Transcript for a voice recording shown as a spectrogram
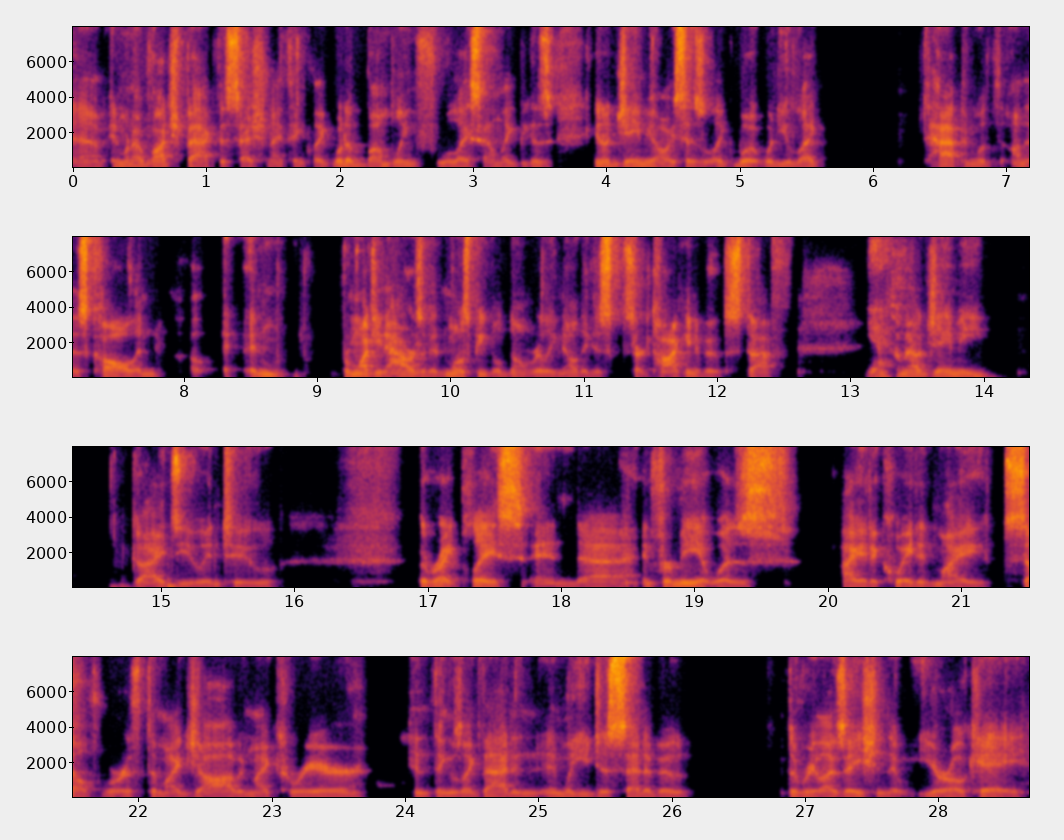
Uh, and when I watch back the session, I think like, what a bumbling fool I sound like because you know Jamie always says like, what would you like happen with on this call. And and from watching hours of it most people don't really know. They just start talking about stuff. Yeah and somehow jamie guides you into the right place. And uh and for me it was i had equated my self-worth to my job and my career and things like that. And, and what you just said about the realization that you're okay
